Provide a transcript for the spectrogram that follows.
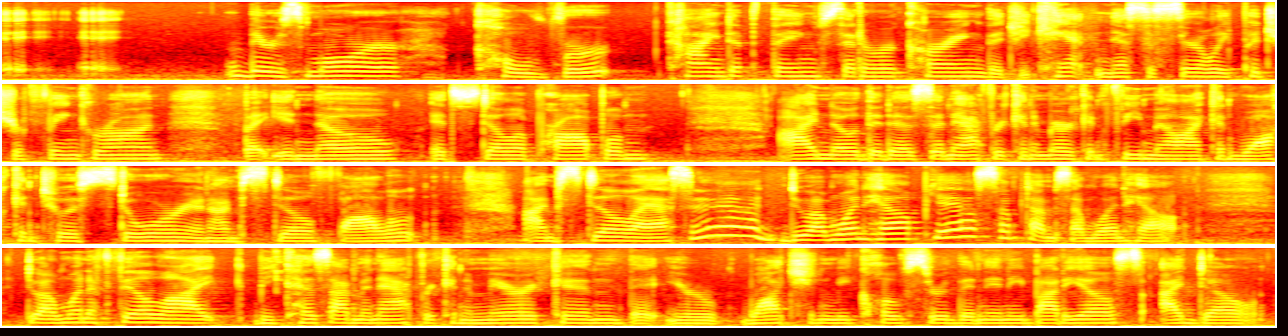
eh, eh, there's more covert kind of things that are occurring that you can't necessarily put your finger on, but you know it's still a problem. I know that as an African American female, I can walk into a store and I'm still followed. I'm still asked, eh, Do I want help? Yeah, sometimes I want help. Do I want to feel like because I'm an African American that you're watching me closer than anybody else? I don't.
